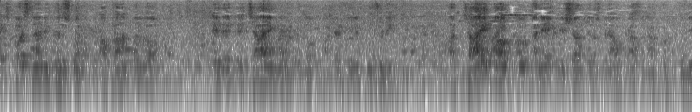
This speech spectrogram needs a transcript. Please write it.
ఎక్స్పర్ట్స్ నేను తెలుసుకోను. ఆ ప్రాంతంలో ఏదైతే ఛాయ్ ఉంటుందో అక్కడికి వెళ్ళి కూర్చుని ఆ ఛాయ్ తాగుతూ అనేక విషయాలు తెలుసుకునే అవకాశం నాకు దొరుకుతుంది.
